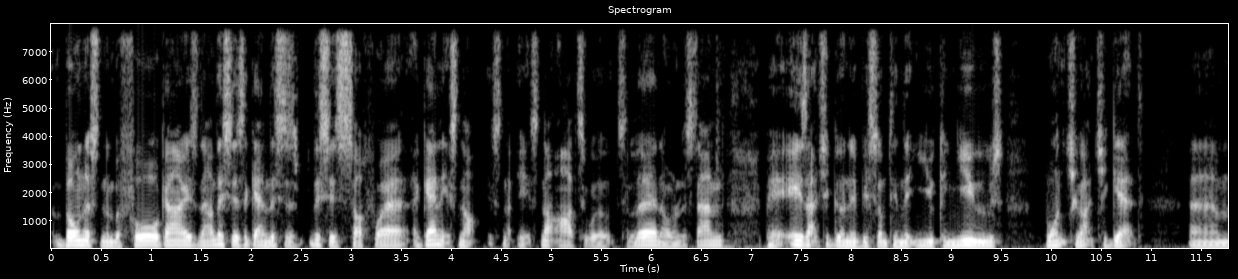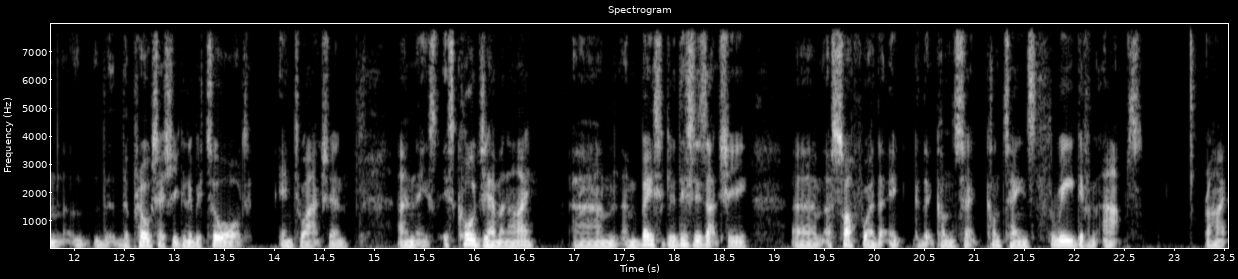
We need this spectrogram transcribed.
bonus number four, guys. Now this is again, this is this is software. Again, it's not it's not it's not hard to uh, to learn or understand, but it is actually going to be something that you can use once you actually get um, the, the, process you're going to be taught into action. And it's it's called Gemini. Um, and basically, this is actually um, a software that that contains three different apps. Right.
